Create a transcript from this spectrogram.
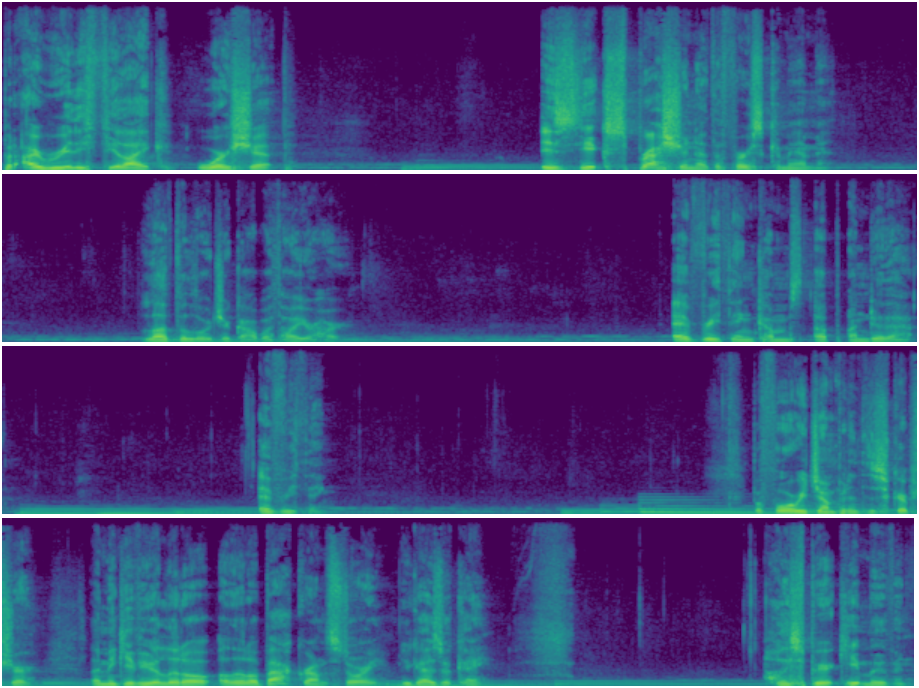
but I really feel like worship is the expression of the first commandment love the Lord your God with all your heart. Everything comes up under that. Everything. Before we jump into the scripture, let me give you a little a little background story. You guys okay? Holy Spirit, keep moving.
